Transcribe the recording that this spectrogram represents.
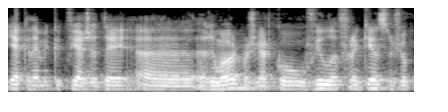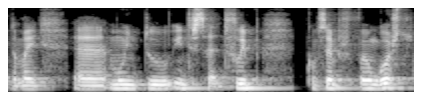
e a Académica que viaja até a Rimor para jogar com o Vila Franquense, um jogo também uh, muito interessante. Felipe, como sempre, foi um gosto.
